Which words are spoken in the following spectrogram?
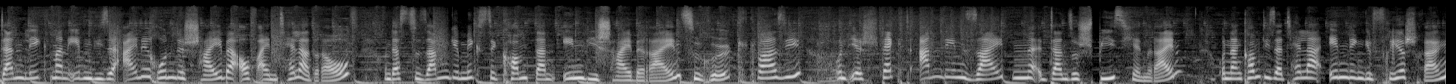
Dann legt man eben diese eine runde Scheibe auf einen Teller drauf und das zusammengemixte kommt dann in die Scheibe rein, zurück quasi. Und ihr steckt an den Seiten dann so Spießchen rein. Und dann kommt dieser Teller in den Gefrierschrank.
